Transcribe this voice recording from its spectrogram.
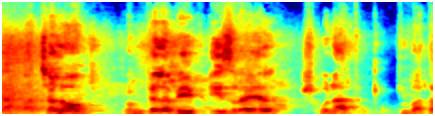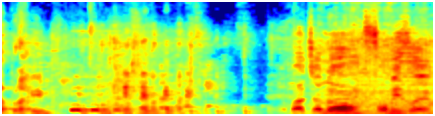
שבת שלום, from תל אביב, ישראל, שכונת גבעת הפרחים. שבת שלום, from Israel.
